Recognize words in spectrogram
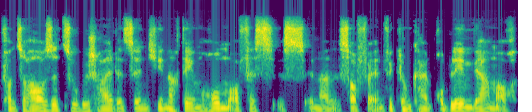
von zu Hause zugeschaltet sind. Je nachdem, Homeoffice ist in der Softwareentwicklung kein Problem. Wir haben auch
